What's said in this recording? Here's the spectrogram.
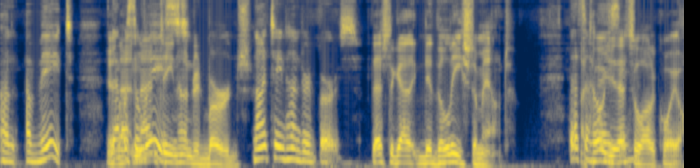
of meat. yeah, that was the ni- least. 1900 birds. 1900 birds. That's the guy that did the least amount. That's I told you that's a lot of quail.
